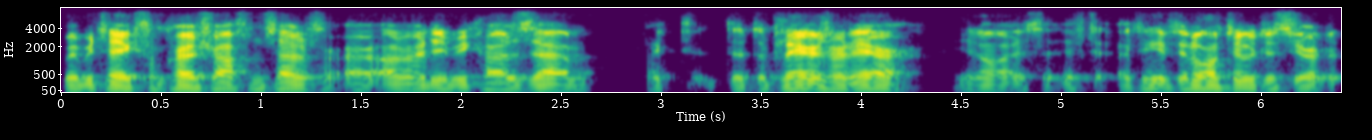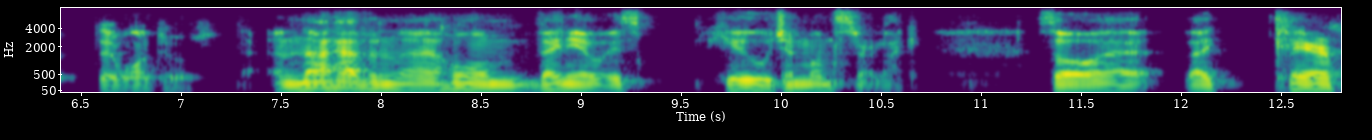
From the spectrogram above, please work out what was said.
maybe take some pressure off himself already because um, like the, the players are there. You know, if I think if they don't do it this year, they won't do it. And not having a home venue is huge in Munster. Like, so uh, like Clare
